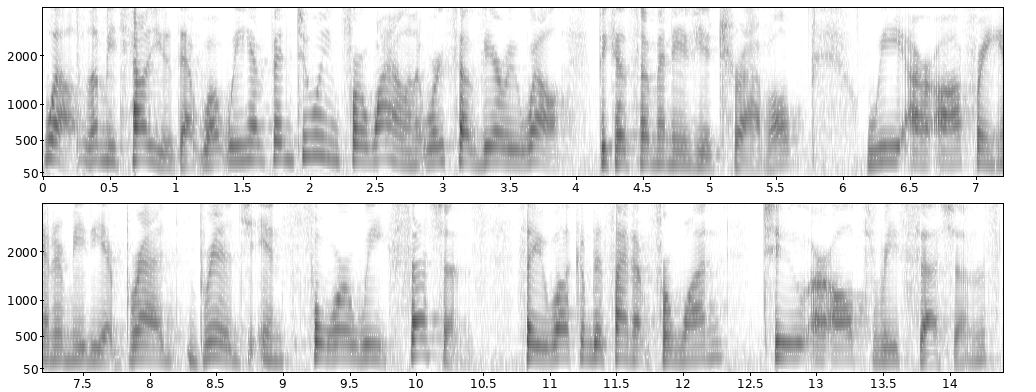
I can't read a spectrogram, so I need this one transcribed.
Well, let me tell you that what we have been doing for a while, and it works out very well because so many of you travel, we are offering intermediate bread, bridge in four week sessions. So you're welcome to sign up for one, two, or all three sessions.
